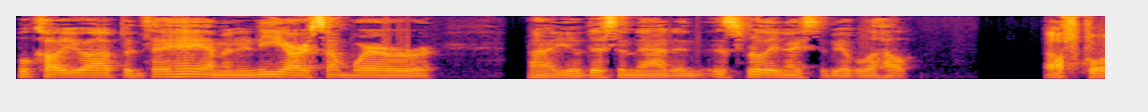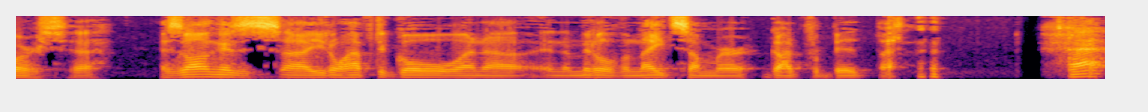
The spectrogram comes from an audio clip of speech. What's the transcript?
will call you up and say, "Hey, I'm in an ER somewhere," or uh, you know this and that, and it's really nice to be able to help. Of course, as long as uh, you don't have to go on a, in the middle of the night somewhere, God forbid. But I,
